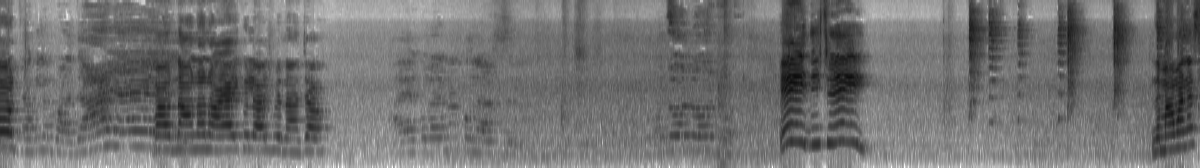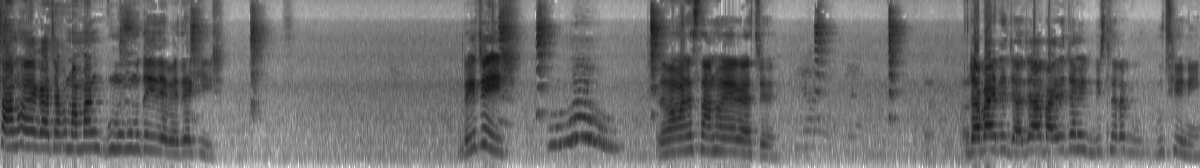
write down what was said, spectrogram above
ওট নাও নাও না আয় করে আসবে না, যাও। এই দিচ্ছে, এই। না, মামানের স্নান হয়ে গেছে এখন মামা ঘুমু ঘুমু দিয়ে দেবে দেখিস। দেখেছিস? মামানে স্নান হয়ে গেছে। যা বাইরে যা যা বাইরে যা আমি বিছনাটা গুছিয়ে নিই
